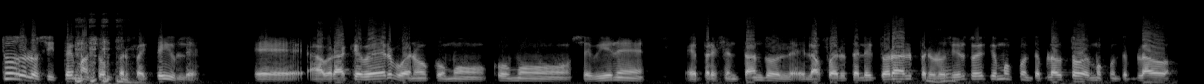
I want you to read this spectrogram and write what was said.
todos los sistemas son perfectibles. Eh, habrá que ver, bueno, cómo, cómo se viene eh, presentando la oferta electoral, pero lo cierto es que hemos contemplado todo, hemos contemplado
